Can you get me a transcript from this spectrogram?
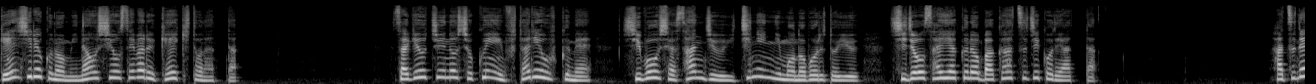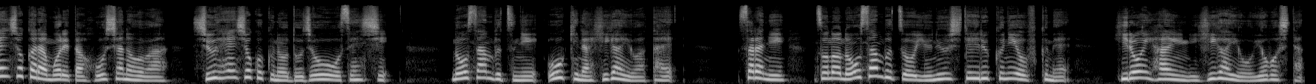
原子力の見直しを迫る契機となった。作業中の職員2人を含め死亡者31人にも上るという史上最悪の爆発事故であった。発電所から漏れた放射能は周辺諸国の土壌を汚染し、農産物に大きな被害を与え、さらにその農産物を輸入している国を含め、広い範囲に被害を及ぼした。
